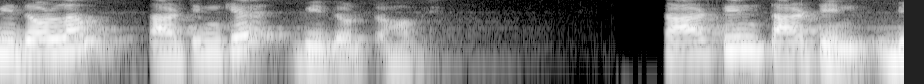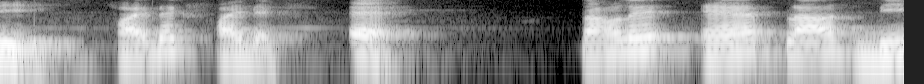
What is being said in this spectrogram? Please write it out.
বি ধরলাম থার্টিনকে বি ধরতে হবে। Thirteen thirteen B five X five X A তাহলে A plus B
